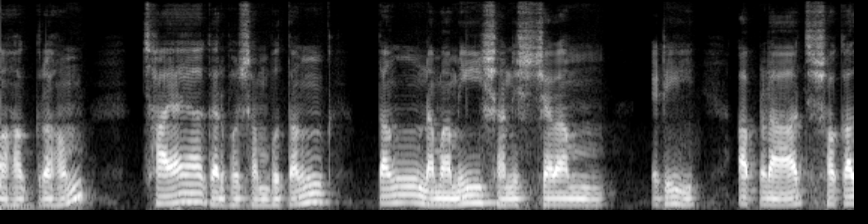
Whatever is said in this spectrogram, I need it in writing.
মহাগ্রহম। ছায়া গর্ভসম্ভুতং তং নমামি শনিশ্চরম। এটি আপনারা আজ সকাল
